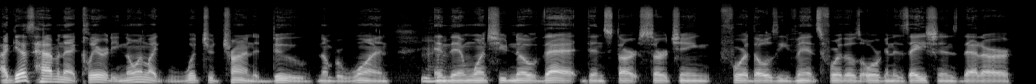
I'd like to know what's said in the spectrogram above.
I guess having that clarity, knowing like what you're trying to do, number one, mm-hmm. and then once you know that, then start searching for those events, for those organizations that are,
